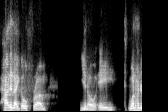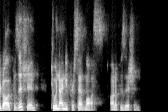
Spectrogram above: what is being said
How did i go from you know a $100 position to a 90% loss on a position?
